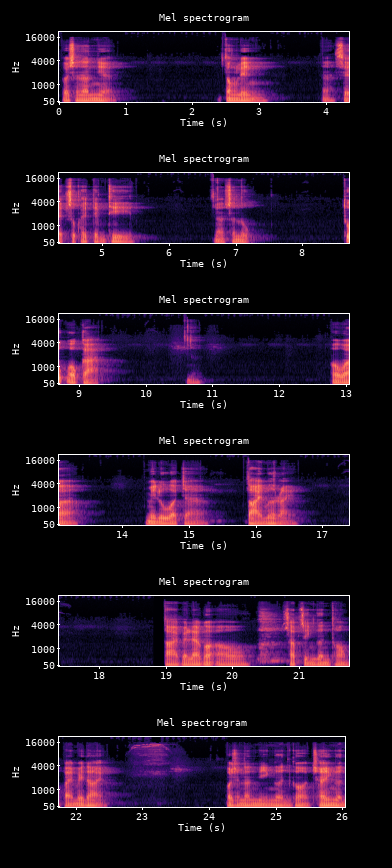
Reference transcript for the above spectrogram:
เพราะฉะนั้นเนี่ยต้องเร่งนะเสพสุขให้เต็มที่นะสนุก ทุกโอกาสนะเพราะว่าไม่รู้ว่าจะตายเมื่อไหร่ ตายไปแล้วก็เอาทรัพย์สินเงินทองไปไม่ได้ เพราะฉะนั้นมีเงินก็ใช้เงิน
